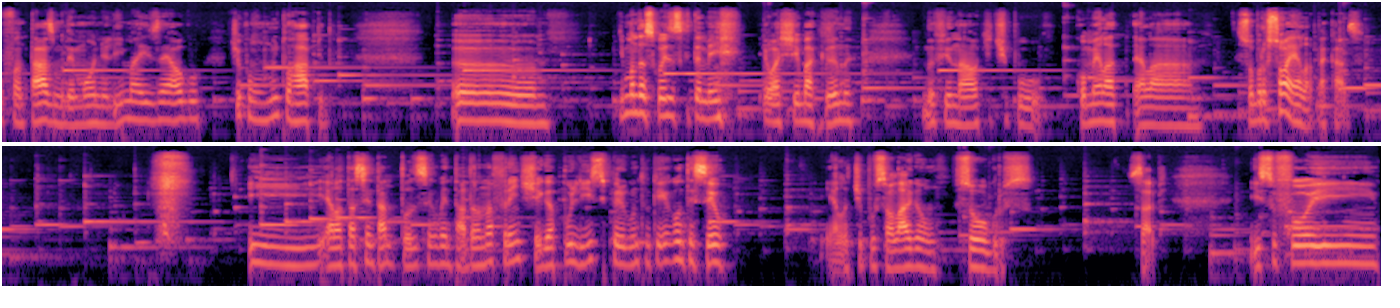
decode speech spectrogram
o fantasma, o demônio ali, mas é algo, tipo, muito rápido. Uh, e uma das coisas que também eu achei bacana no final, que, tipo, como ela, ela sobrou só ela da casa. E ela tá sentada toda ensanguentada lá na frente, chega a polícia e pergunta o que, aconteceu. E ela, tipo, só largam sogros, sabe? Isso foi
